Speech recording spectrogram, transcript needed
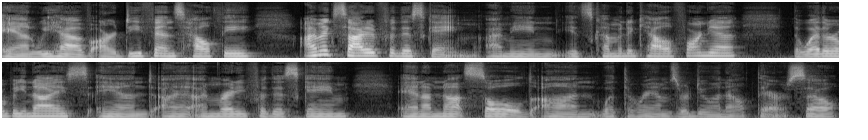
and we have our defense healthy. I'm excited for this game. I mean, it's coming to California. The weather will be nice, and I, am ready for this game. And I'm not sold on what the Rams are doing out there. So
